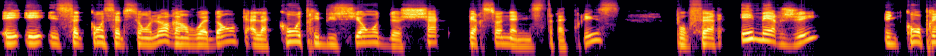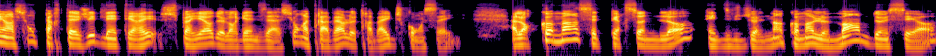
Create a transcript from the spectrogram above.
Et, et cette conception-là renvoie donc à la contribution de chaque personne administratrice pour faire émerger une compréhension partagée de l'intérêt supérieur de l'organisation à travers le travail du conseil. Alors, comment cette personne-là, individuellement, comment le membre d'un CA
